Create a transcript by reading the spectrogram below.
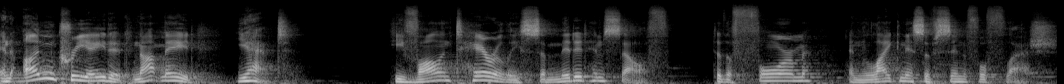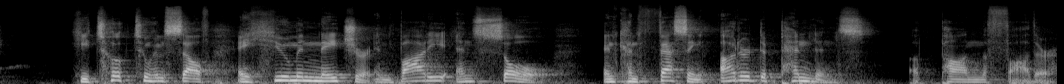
and uncreated, not made, yet he voluntarily submitted himself to the form and likeness of sinful flesh he took to himself a human nature in body and soul, and confessing utter dependence upon the Father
